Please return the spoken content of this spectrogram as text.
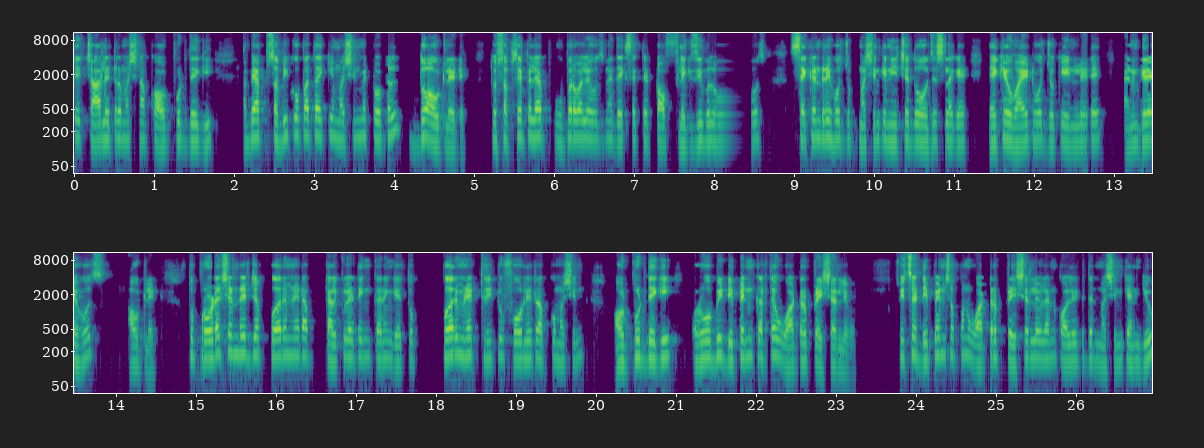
से चार लीटर मशीन आपको आउटपुट देगी। अभी आप सभी को पता है कि मशीन में टोटल दो आउटलेट है। तो सबसे पहले आप ऊपर वाले होज में देख सकते हैं top flexible hose secondary hose जो मशीन के नीचे दो होजेस लगे एक है व्हाइट होज जो कि इनलेट है एंड ग्रे होज आउटलेट तो प्रोडक्शन रेट जब पर मिनट आप कैलकुलेटिंग करेंगे तो per minute three to four litre आपको मशीन आउटपुट देगी और वो भी डिपेंड करता है water pressure level so it's depends upon water pressure level and quality that machine can give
